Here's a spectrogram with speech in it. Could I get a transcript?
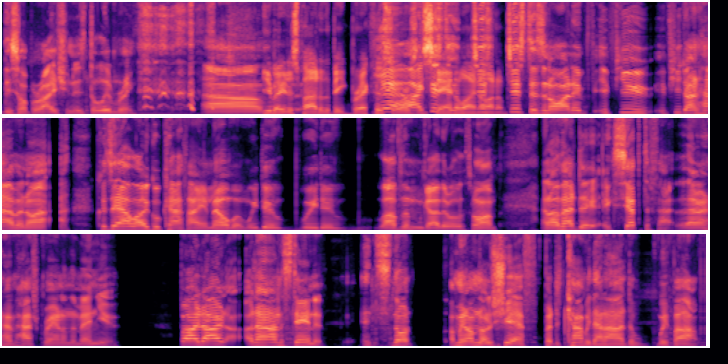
this operation is delivering. Um, You mean as part of the big breakfast or as a standalone just, item? Just as an item, if, if you if you don't have an item, because our local cafe in Melbourne, we do we do love them and go there all the time, and I've had to accept the fact that they don't have hash brown on the menu, but I don't I don't understand it. It's not. I mean, I'm not a chef, but it can't be that hard to whip up.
